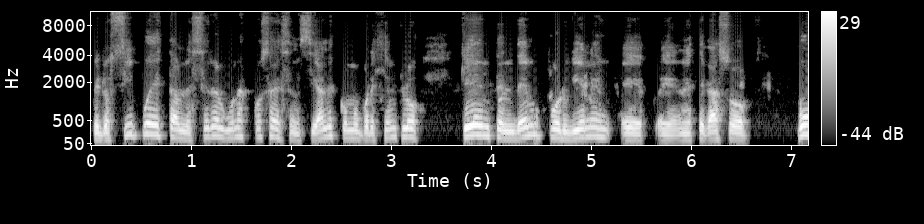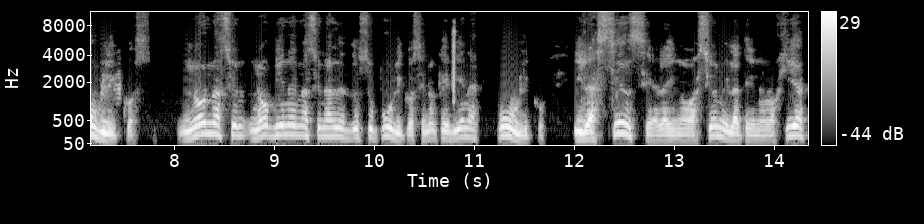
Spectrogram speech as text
pero sí puede establecer algunas cosas esenciales, como por ejemplo, qué entendemos por bienes, eh, en este caso, públicos. No, no bienes nacionales de uso público, sino que bienes públicos. Y la ciencia, la innovación y la tecnología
